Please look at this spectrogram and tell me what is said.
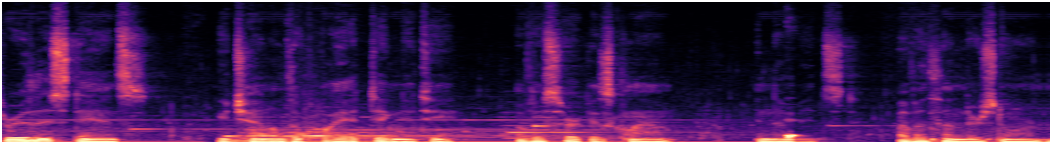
Through this dance, you channel the quiet dignity of a circus clown in the midst of a thunderstorm.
